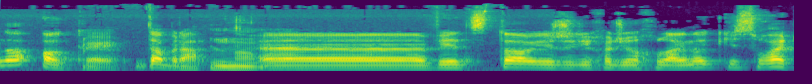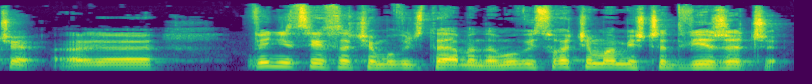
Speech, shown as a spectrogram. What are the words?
No okej, okay. dobra. No. E, więc to jeżeli chodzi o hulajnogi. Słuchajcie, e, wy nic nie chcecie mówić, to ja będę mówić. Słuchajcie, mam jeszcze dwie rzeczy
